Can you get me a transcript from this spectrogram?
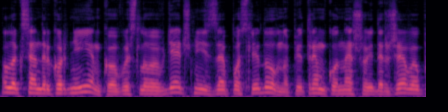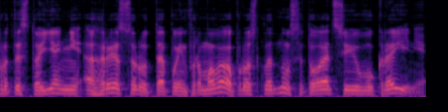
Олександр Корнієнко висловив вдячність за послідовну підтримку нашої держави в протистоянні агресору та поінформував про складну ситуацію в Україні,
